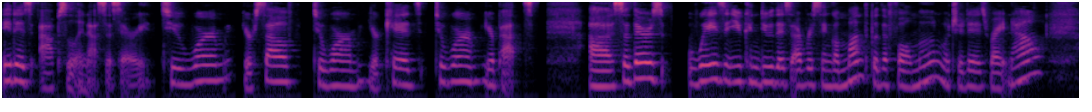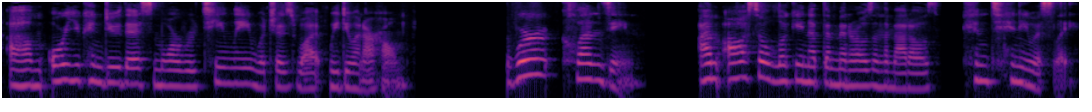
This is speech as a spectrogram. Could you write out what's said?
It is absolutely necessary to worm yourself, to worm your kids, to worm your pets. Uh, so there's ways that you can do this every single month with a full moon, which it is right now, um, or you can do this more routinely, which is what we do in our home. We're cleansing. I'm also looking at the minerals and the metals continuously.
